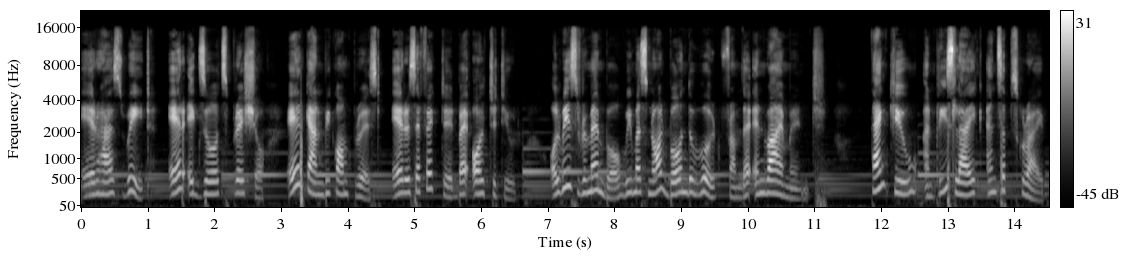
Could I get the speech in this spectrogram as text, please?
air has weight, air exerts pressure, air can be compressed, air is affected by altitude. Always remember we must not burn the wood from the environment. Thank you and please like and subscribe.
